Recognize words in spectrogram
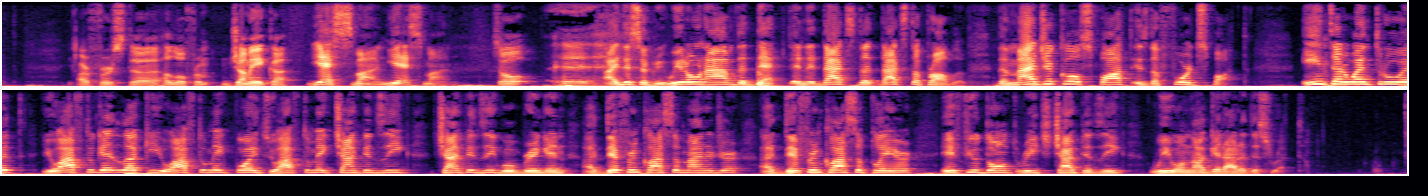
Our first uh, hello from Jamaica. Yes, man. Yes, man. So Eh. I disagree. We don't have the depth, and that's the that's the problem. The magical spot is the fourth spot. Inter went through it. You have to get lucky. You have to make points. You have to make Champions League. Champions League will bring in a different class of manager, a different class of player. If you don't reach Champions League, we will not get out of this rut.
